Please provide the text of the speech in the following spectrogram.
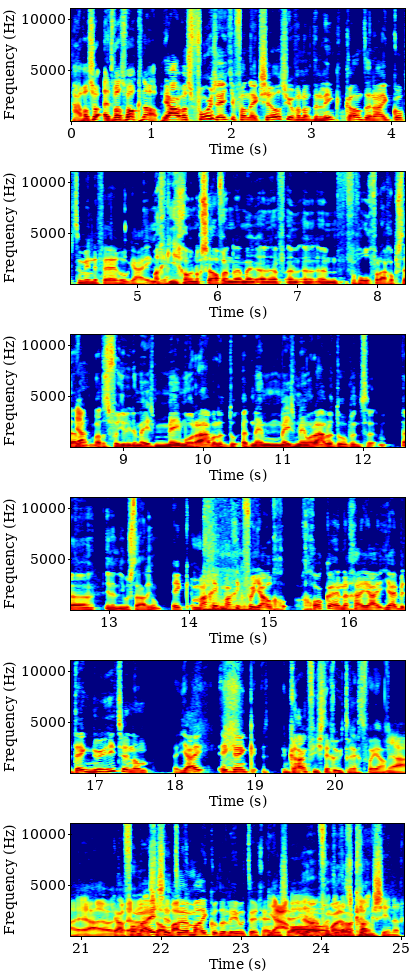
hij was wel, het was wel knap. ja, het was voorzetje van Excelsior vanaf de linkerkant en hij kopt hem in de verre hoek. Ja, ik- Mag ik hier gewoon nog zelf een, eh, een, een, een, een vervolgvraag op stellen? Ja. Wat is voor jullie de meest memorabele doel, het me- meest memorabele doelpunt eh, in het nieuwe stadion? Ik, mag, ik, mag ik voor jou go- gokken en dan ga jij... Jij bedenkt nu iets en dan... Jij, ik denk Grankvies tegen Utrecht voor jou. Ja, ja, Ja, voor mij is het eh, Michael de Leeuw tegen ja, NEC. oh, Ja, voor mij dat ja. krankzinnig.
